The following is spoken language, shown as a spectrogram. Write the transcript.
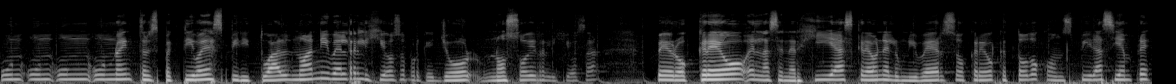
un- un- un- una introspectiva espiritual, no a nivel religioso, porque yo no soy religiosa, pero creo en las energías, creo en el universo, creo que todo conspira siempre.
